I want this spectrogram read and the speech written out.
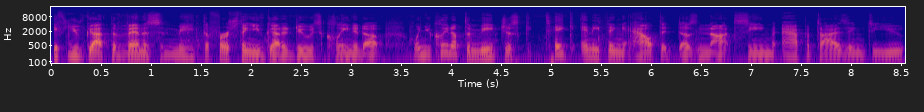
If you've got the venison meat, the first thing you've got to do is clean it up. When you clean up the meat, just take anything out that does not seem appetizing to you.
